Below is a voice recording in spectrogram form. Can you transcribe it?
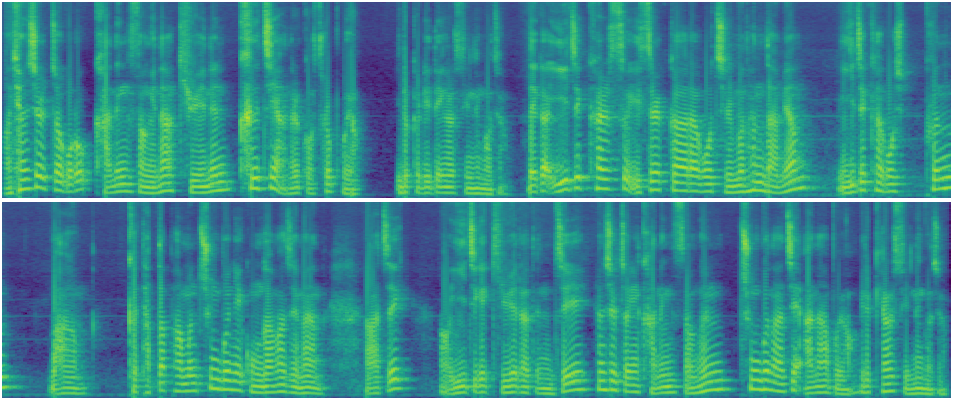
어, 현실적으로 가능성이나 기회는 크지 않을 것으로 보여. 이렇게 리딩할 수 있는 거죠. 내가 이직할 수 있을까라고 질문한다면 이직하고 싶은 마음, 그 답답함은 충분히 공감하지만 아직 어, 이직의 기회라든지 현실적인 가능성은 충분하지 않아 보여. 이렇게 할 수 있는 거죠.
